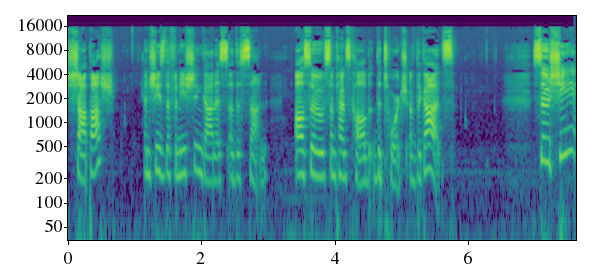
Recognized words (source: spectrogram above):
Shapash, and she's the Phoenician goddess of the sun, also sometimes called the torch of the gods. So she,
